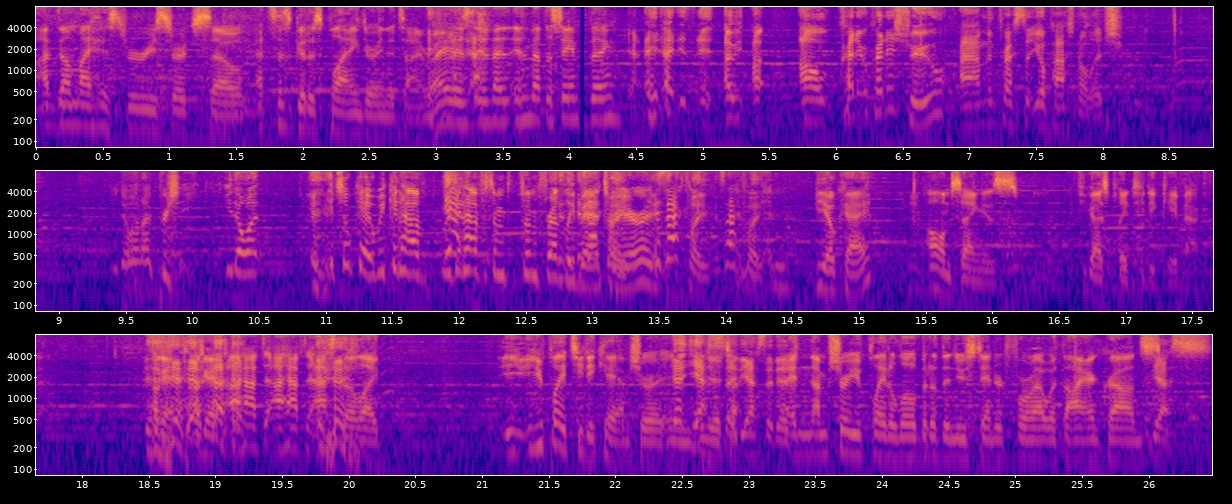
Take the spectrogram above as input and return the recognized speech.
I've done my history research, so that's as good as playing during the time, right? Is, isn't, that, isn't that the same thing? I, I, I, I, I'll credit where credit's true. I am impressed at your past knowledge. You know what? I appreciate. You know what? It's okay. We can have we can have some some friendly banter here and, Exactly, exactly. and be okay. All I'm saying is, if you guys played TDK back then, okay, okay. I have to I have to ask though, like. You played TDK, I'm sure. in- Yeah, in yes, your time. yes, I did. And I'm sure you played a little bit of the new standard format with Iron Crowns. Yes.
